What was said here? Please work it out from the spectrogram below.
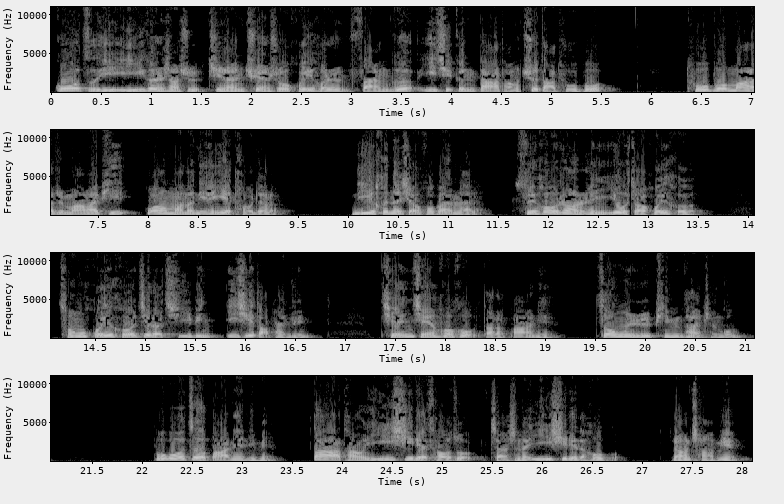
郭子仪一个人上去，竟然劝说回纥人反戈一起跟大唐去打吐蕃。吐蕃骂了句妈卖批，慌忙的连夜逃掉了。李亨的小伙伴来了，随后让人又找回纥，从回纥借了骑兵一起打叛军，前前后后打了八年，终于平叛成功。不过这八年里面，大唐一系列操作产生了一系列的后果，让场面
